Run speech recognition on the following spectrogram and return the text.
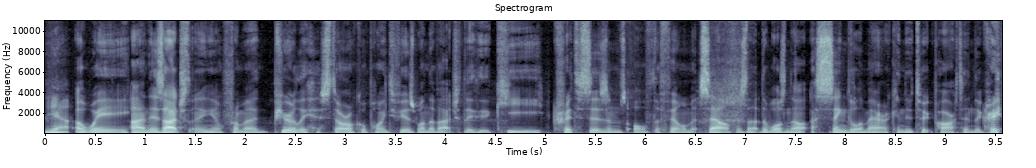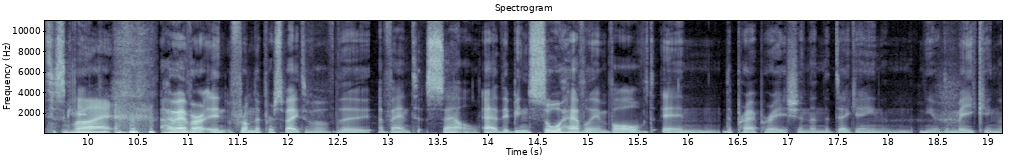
Yeah. away and is actually you know from a purely historical point of view is one of actually the key criticisms of the film itself is that there was not a single American who took part in the Great Escape. Right. However, in from the perspective of the event itself, uh, they've been so heavily involved in the preparation and the digging and you know the making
